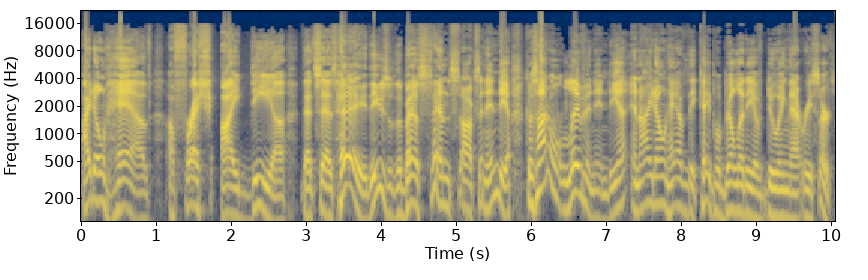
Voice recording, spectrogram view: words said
i don't have a fresh idea that says hey these are the best 10 stocks in india because i don't live in india and i don't have the capability of doing that research.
